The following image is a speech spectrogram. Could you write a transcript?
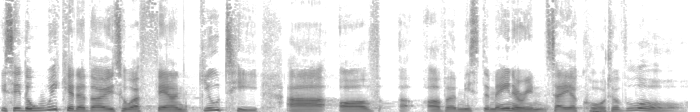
You see, the wicked are those who are found guilty uh, of, uh, of a misdemeanor in, say, a court of law.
